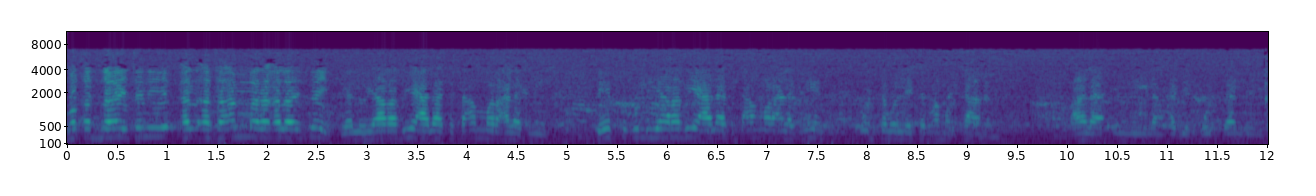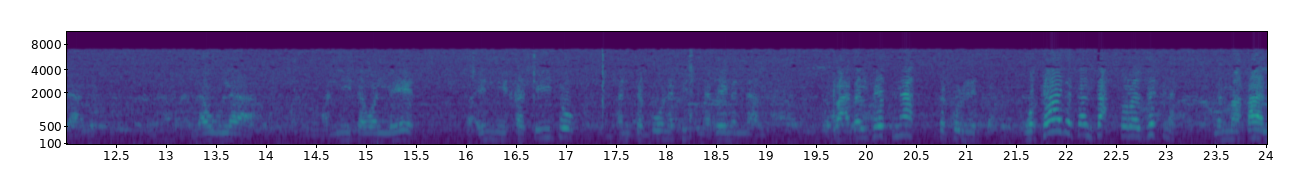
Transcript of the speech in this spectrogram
وقد نهيتني أن أتأمر على اثنين. قال له يا ربيعة لا تتأمر على اثنين. كيف تقول لي يا ربيعة لا تتأمر على اثنين؟ وانت وليت الأمر كامل قال إني لم أجد بدا من ذلك. لولا أني توليت فإني خشيت أن تكون فتنة بين الناس. وبعد الفتنة تكون ردة وكادت أن تحصل الفتنة لما قال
